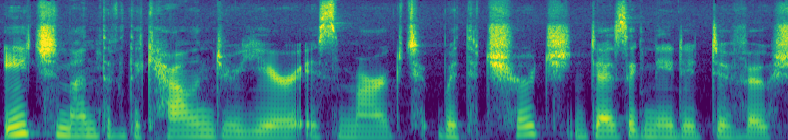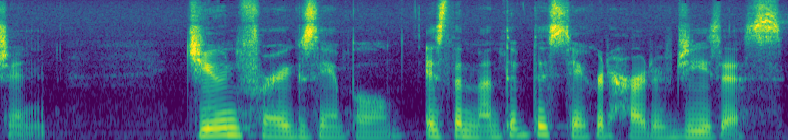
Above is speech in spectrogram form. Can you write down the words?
Each month of the calendar year is marked with church designated devotion. June, for example, is the month of the Sacred Heart of Jesus.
